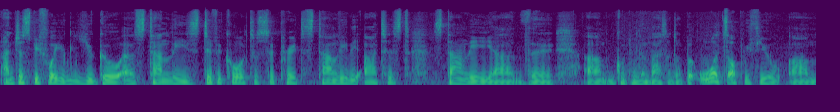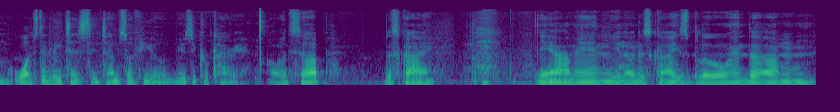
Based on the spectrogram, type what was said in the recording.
And just before you, you go, uh, Stanley, it's difficult to separate Stanley, the artist, Stanley, uh, the um, Goodwill ambassador. But what's up with you? Um, what's the latest in terms of your musical career? What's up? The sky. yeah, I mean, you know, the sky is blue, and um,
